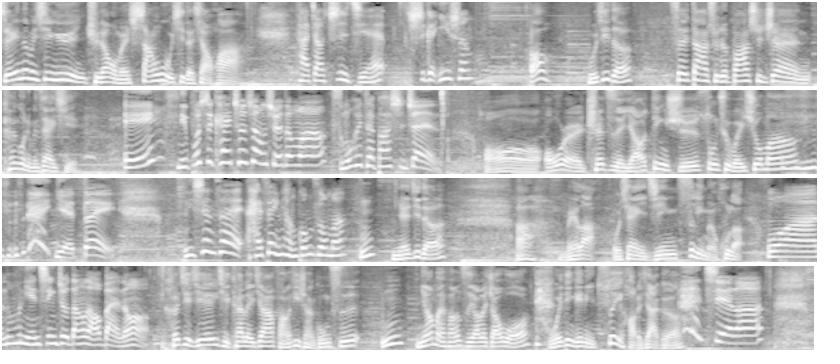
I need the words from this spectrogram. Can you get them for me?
谁那么幸运娶到我们商务系的校花？他叫志杰，是个医生。哦，我记得在大学的巴士站看过你们在一起。诶，你不是开车上学的吗？怎么会在巴士站？哦，偶尔车子也要定时送去维修吗？也对。你现在还在银行工作吗？嗯，你还记得？啊，没了，我现在已经自立门户了。哇，那么年轻就当老板哦？和姐姐一起开了一家房地产公司。嗯，你要买房子要来找我，我一定给你最好的价格。谢了。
